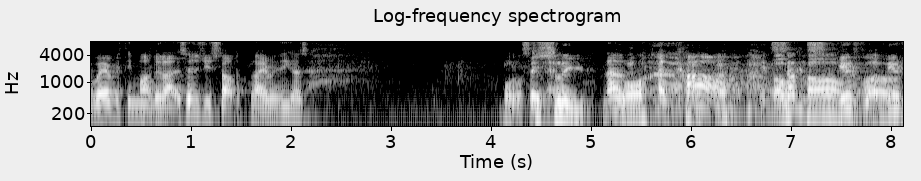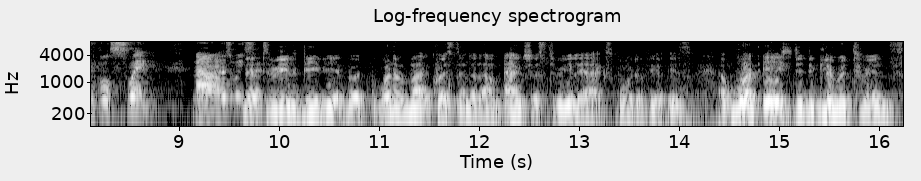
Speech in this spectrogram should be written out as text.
where everything might be like, as soon as you start to play, everything goes, What, We'll see to then. sleep? no, Or- no, calm. In Oh, some calm. beautiful, Oh. a beautiful swing. Now, as we Not said, to really deviate, but one of my questions that I'm anxious to really ask both of you is, at what age did the Glimmer twins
